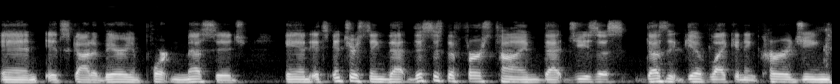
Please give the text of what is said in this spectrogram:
and it's got a very important message. And it's interesting that this is the first time that Jesus doesn't give like an encouraging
